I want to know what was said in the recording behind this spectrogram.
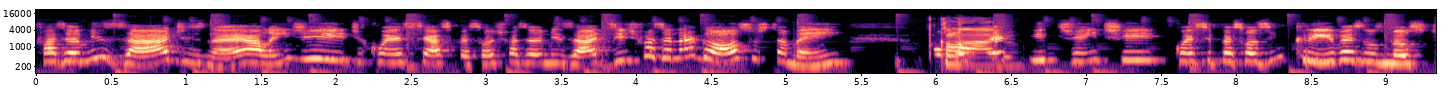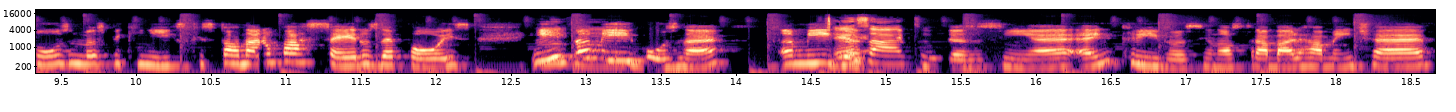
fazer amizades, né? Além de, de conhecer as pessoas, de fazer amizades e de fazer negócios também. Claro. Eu gente, conheci pessoas incríveis nos meus tours, nos meus piqueniques, que se tornaram parceiros depois. E uhum. amigos, né? Amigas. Exato. Amigas, assim, é, é incrível, assim, o nosso trabalho realmente é,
